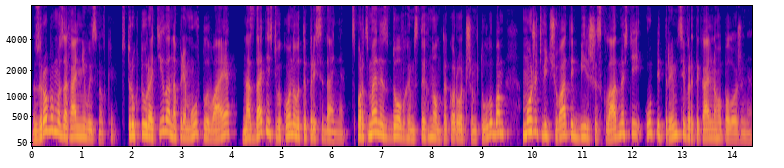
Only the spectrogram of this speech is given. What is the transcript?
Зробимо загальні висновки. Структура тіла напряму впливає на здатність виконувати присідання. Спортсмени з довгим стегном та коротшим тулубом можуть відчувати більше складностей у підтримці вертикального положення.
